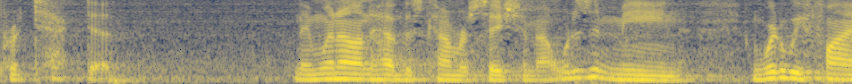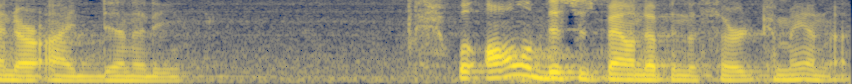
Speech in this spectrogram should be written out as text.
Protect it. And they went on to have this conversation about what does it mean where do we find our identity? Well, all of this is bound up in the third commandment,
